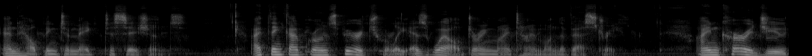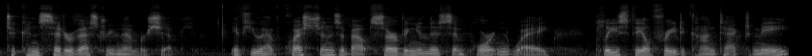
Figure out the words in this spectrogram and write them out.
and helping to make decisions. I think I've grown spiritually as well during my time on the vestry. I encourage you to consider vestry membership. If you have questions about serving in this important way, please feel free to contact me,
